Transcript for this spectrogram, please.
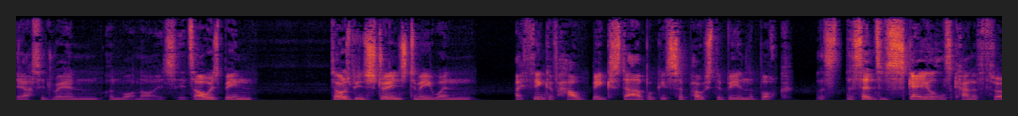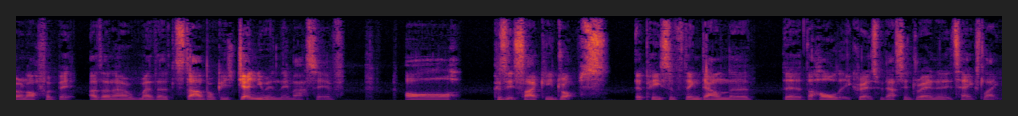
the acid rain and, and whatnot, it's it's always been it's always been strange to me when I think of how big Starbug is supposed to be in the book. The, the sense of scale's kind of thrown off a bit. I don't know whether Starbug is genuinely massive, or because it's like he drops a piece of thing down the, the, the hole that he creates with acid rain, and it takes like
